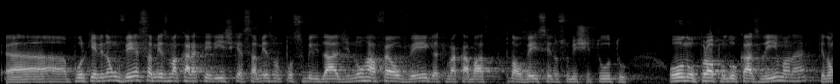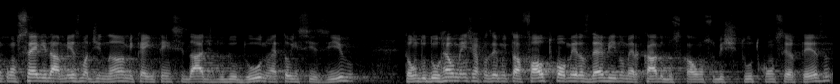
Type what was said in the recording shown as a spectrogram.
Uh, porque ele não vê essa mesma característica, essa mesma possibilidade no Rafael Veiga, que vai acabar talvez sendo substituto, ou no próprio Lucas Lima, né? Que não consegue dar a mesma dinâmica e intensidade do Dudu, não é tão incisivo. Então o Dudu realmente vai fazer muita falta. O Palmeiras deve ir no mercado buscar um substituto, com certeza.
